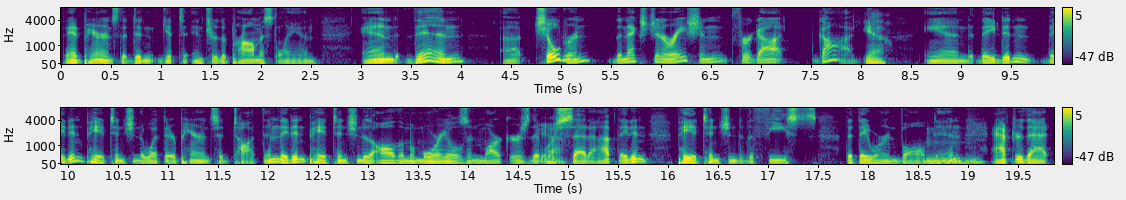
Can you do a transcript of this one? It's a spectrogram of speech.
they had parents that didn't get to enter the promised land and then uh, children, the next generation forgot God. Yeah. And they didn't they didn't pay attention to what their parents had taught them. They didn't pay attention to all the memorials and markers that Yeah. were set up. They didn't pay attention to the feasts that they were involved Mm-hmm. in. After that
